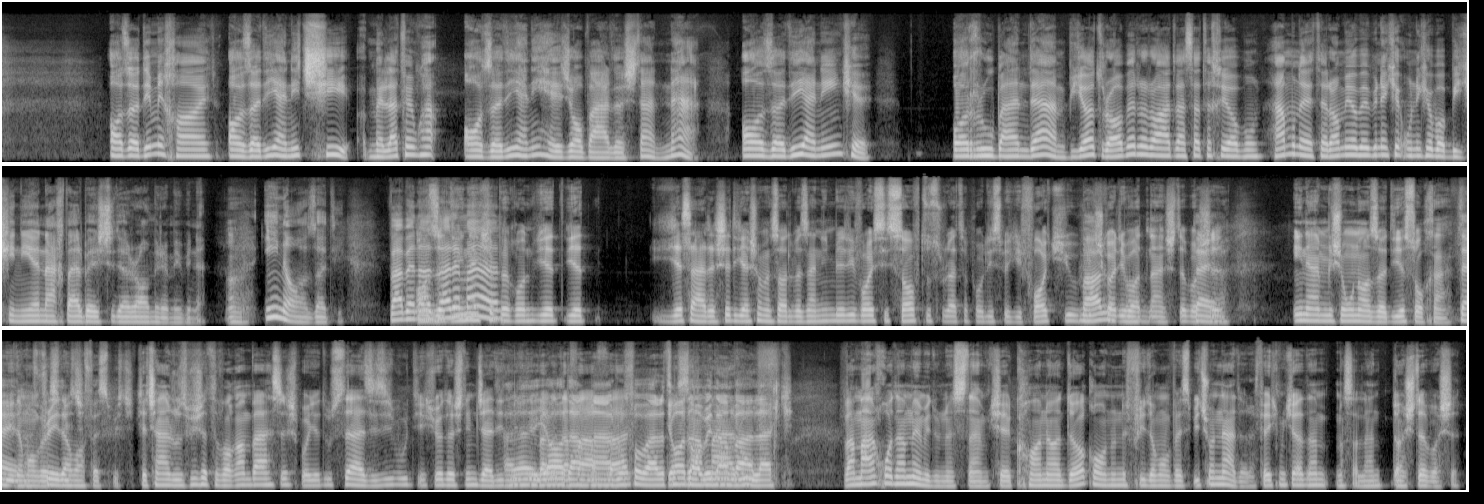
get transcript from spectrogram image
آزادی می‌خواین آزادی یعنی چی؟ ملت فکر می‌کنن آزادی یعنی هجاب برداشتن. نه. آزادی یعنی اینکه با روبندم بیاد راه بره راحت وسط خیابون. همون احترامی رو ببینه که اونی که با بیکینی نختر بهشتی داره راه میره می‌بینه. آره. این آزادی. و به نظر که من به قول یه یه یه سررشته دیگه شو مثال بزنیم بری وایسی صاف تو صورت پلیس بگی فاک یو هیچ بله. کاری باد نشته باشه. دقیقاً. این هم میشه اون آزادی سخن. فریدم freedom آف speech. که چند روز پیش اتفاقا بحثش با یه دوست عزیزی بود یکی رو داشتیم جدید آره، اول. معروف و براتون ثابتم. و من خودم نمی‌دونستم که کانادا قانون freedom of speech رو نداره فکر می‌کردم مثلا داشته باشه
